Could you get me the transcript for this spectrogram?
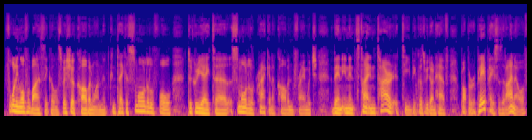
falling off a bicycle, especially a carbon one. It can take a small little fall to create a, small little crack in a carbon frame, which then in its ti- entirety, because we don't have proper repair places that I know of,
